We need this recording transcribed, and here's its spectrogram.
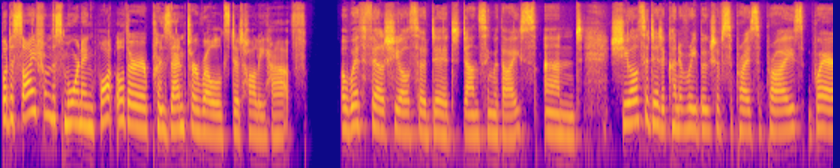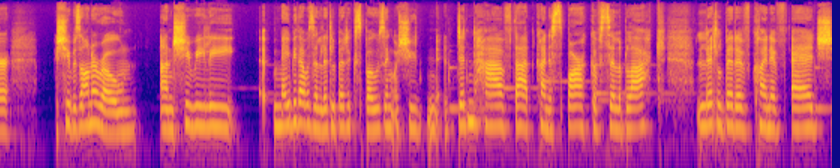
But aside from this morning, what other presenter roles did Holly have? With Phil, she also did Dancing with Ice, and she also did a kind of reboot of Surprise, Surprise, where she was on her own and she really maybe that was a little bit exposing. She didn't have that kind of spark of Cilla Black, little bit of kind of edge.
